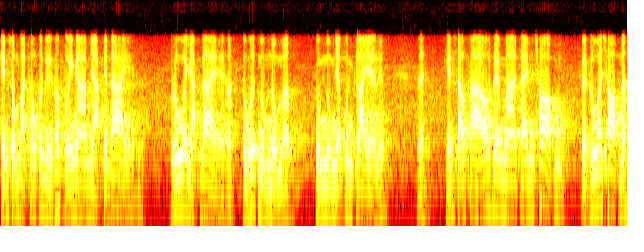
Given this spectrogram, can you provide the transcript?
เห็นสมบัติของคนอื่นเขาสวยงามอยากจะได้ รู้ว่าอยากได้สมมติหนุ่มๆอะหนุ่มๆอย่างคุณไกลอันนี้นะเห็นสาวๆเดินมาใจมันชอบ เกิดรู้ว่าชอบนะ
